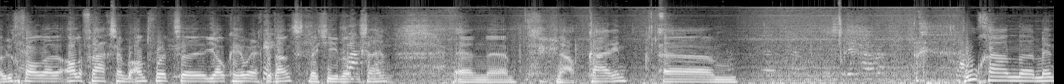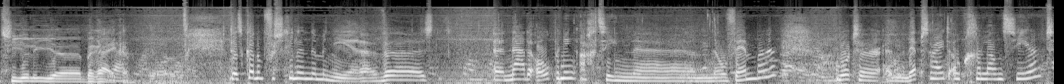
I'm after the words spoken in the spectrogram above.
in ieder geval, eh, alle vragen zijn beantwoord. Eh, Joke, heel erg bedankt dat je hier wilde zijn. En eh, nou, Karin. ehm, hoe gaan eh, mensen jullie eh, bereiken? Dat kan op verschillende manieren. We, eh, na de opening, 18 eh, november, wordt er een website ook gelanceerd.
